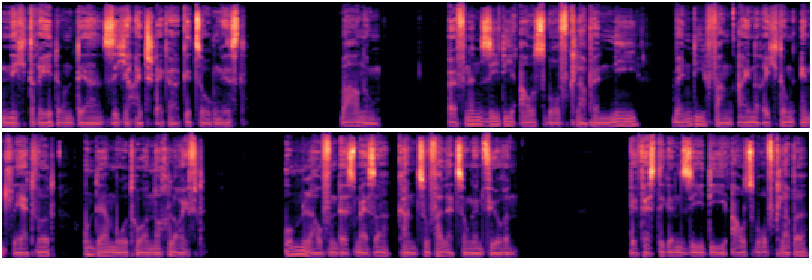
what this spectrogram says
nicht dreht und der Sicherheitsstecker gezogen ist. Warnung. Öffnen Sie die Auswurfklappe nie, wenn die Fangeinrichtung entleert wird und der Motor noch läuft. Umlaufendes Messer kann zu Verletzungen führen. Befestigen Sie die Auswurfklappe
